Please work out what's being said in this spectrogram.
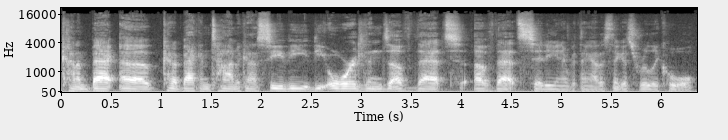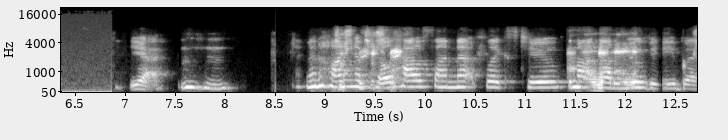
kind of back uh kind of back in time to kind of see the the origins of that of that city and everything. I just think it's really cool. Yeah. Mm-hmm. And Haunting of Hill House on Netflix too. Not not a movie, but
